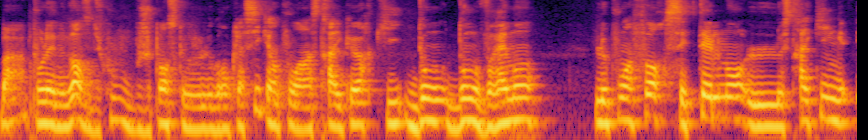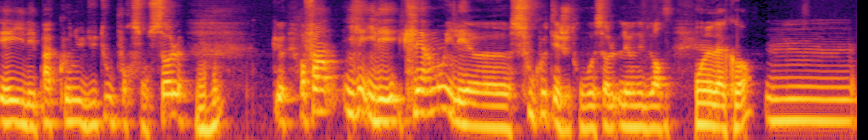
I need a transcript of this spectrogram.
Bah, pour Leon Edwards, du coup, je pense que le grand classique hein, pour un striker qui, dont, dont vraiment le point fort, c'est tellement le striking et il n'est pas connu du tout pour son sol. Que, enfin, il est, il est clairement, il est euh, sous-côté, je trouve, au sol, Leon Edwards. on est d'accord. Hum,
